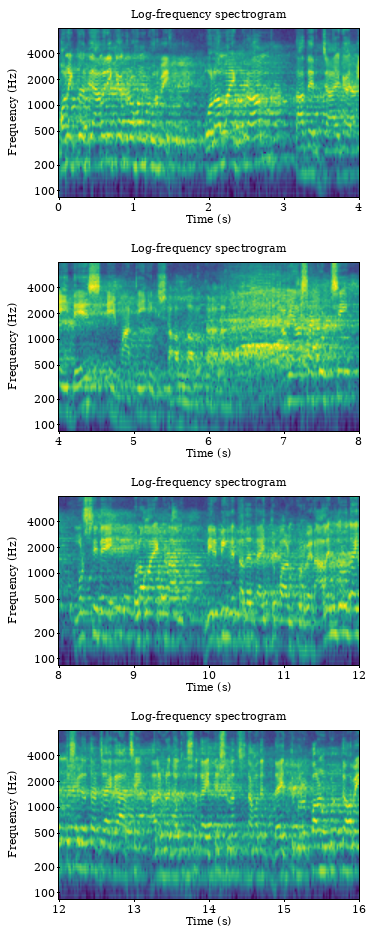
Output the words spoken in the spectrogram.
অনেকে হয়তো আমেরিকা গ্রহণ করবে। ওলামা ইকরাম তাদের জায়গা এই দেশ, এই মাটি ইনশা আল্লাহ তাআলা। আমি আশা করছি মসজিদে ওলামা ইকরাম নির্বিঘ্নে তাদের দায়িত্ব পালন করবেন। আলেমদেরও দায়িত্বশীলতার জায়গা আছে, আলেমরা যথেষ্ট দায়িত্বশীলতার সাথে আমাদের দায়িত্বগুলো পালন করতে হবে।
